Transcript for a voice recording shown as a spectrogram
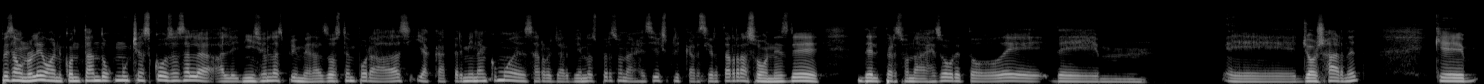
pues a uno le van contando muchas cosas al, inicio en las primeras dos temporadas y acá terminan como de desarrollar bien los personajes y explicar ciertas razones de, del personaje, sobre todo de, de mm, eh, Josh Harnett, que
